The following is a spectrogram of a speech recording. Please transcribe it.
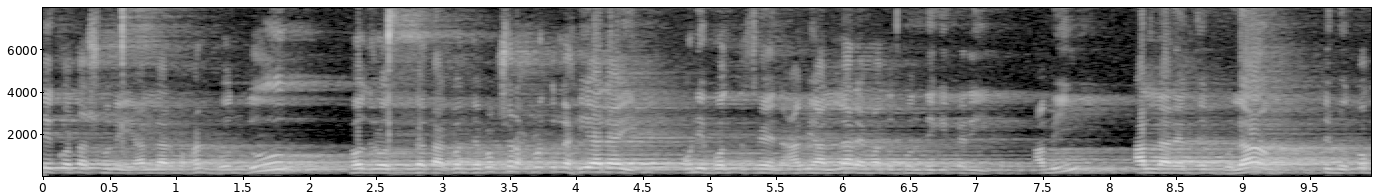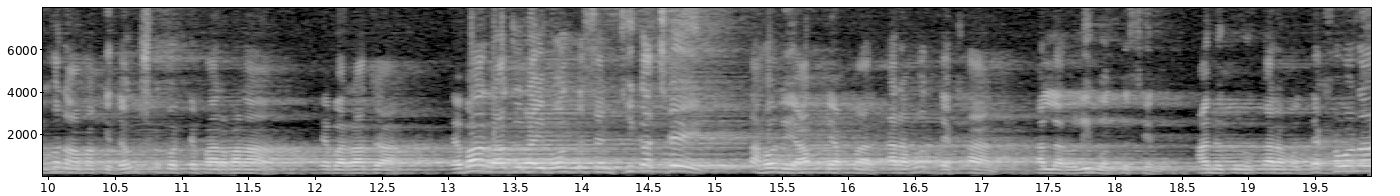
এই কথা শুনে আল্লাহর মহান বন্ধু হজরত দাতা গঞ্জবক্স রহমতুল্লাহ আলাই উনি বলতেছেন, আমি আল্লাহর এবাদত বন্দিগিকারী আমি আল্লাহর একজন গোলাম। তুমি কখনো আমাকে ধ্বংস করতে পারবা না। এবার রাজা, এবার রাজু রায় বলতেছেন, ঠিক আছে, তাহলে আপনি আপনার কারামত দেখান। আল্লাহর অলি বলতেছেন, আমি কোনো কারামত দেখাবো না,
